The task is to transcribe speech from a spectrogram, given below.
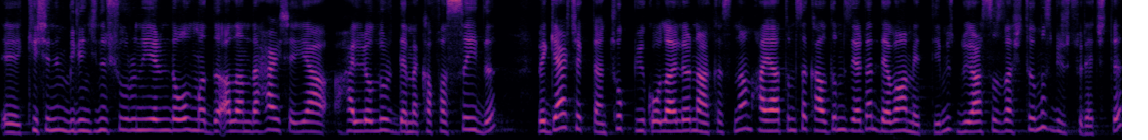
e, kişinin bilincinin şuurunun yerinde olmadığı alanda her şey ya hallolur deme kafasıydı. Ve gerçekten çok büyük olayların arkasından hayatımıza kaldığımız yerden devam ettiğimiz, duyarsızlaştığımız bir süreçti.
